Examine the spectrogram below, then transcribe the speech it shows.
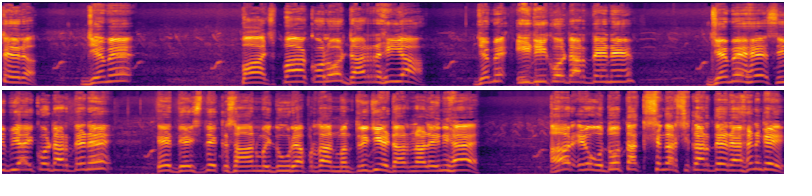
ਧਿਰ, ਜਿਵੇਂ ਭਾਜਪਾ ਕੋਲੋਂ ਡਰ ਰਹੀ ਆ, ਜਿਵੇਂ ਈਡੀ ਕੋ ਡਰਦੇ ਨੇ ਜਿਵੇਂ ਇਹ ਸੀਬੀਆਈ ਕੋ ਡਰਦੇ ਨੇ, ਇਹ ਦੇਸ਼ ਦੇ ਕਿਸਾਨ ਮਜ਼ਦੂਰ ਆ, ਪ੍ਰਧਾਨ ਮੰਤਰੀ ਜੀ, ਇਹ ਡਰਨ ਵਾਲੇ ਨਹੀਂ ਹੈ। ਔਰ ਇਹ ਉਦੋਂ ਤੱਕ ਸੰਘਰਸ਼ ਕਰਦੇ ਰਹਿਣਗੇ,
